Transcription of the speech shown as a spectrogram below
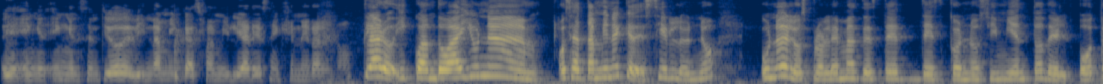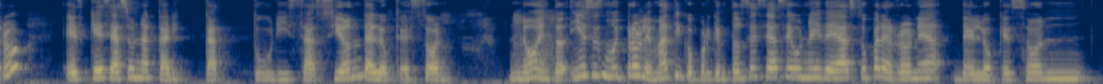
eh, en, en, el sentido de dinámicas familiares en general, ¿no? Claro, y cuando hay una, o sea, también hay que decirlo, ¿no? Uno de los problemas de este desconocimiento del otro es que se hace una caricaturización de lo que son. ¿no? y eso es muy problemático porque entonces se hace una idea súper errónea de lo que son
